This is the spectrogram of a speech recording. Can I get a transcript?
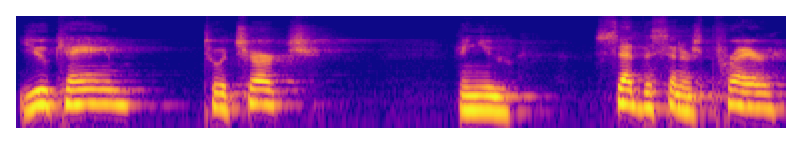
you came to a church and you said the sinner's prayer.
